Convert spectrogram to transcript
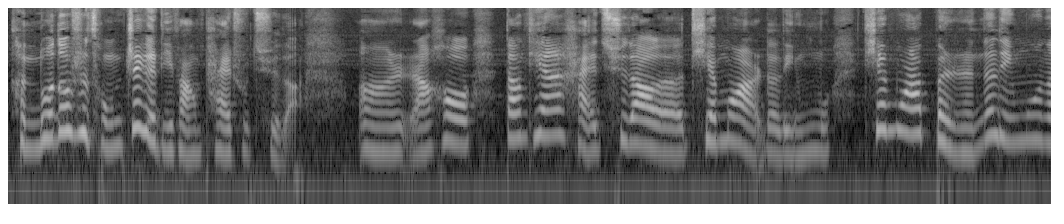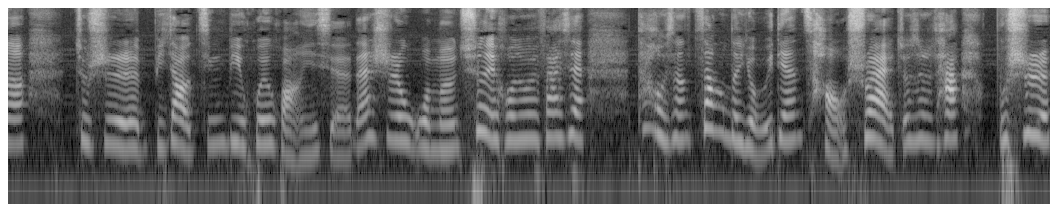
很多都是从这个地方拍出去的。嗯，然后当天还去到了天木尔的陵墓。天木尔本人的陵墓呢，就是比较金碧辉煌一些。但是我们去了以后就会发现，他好像葬的有一点草率，就是他不是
